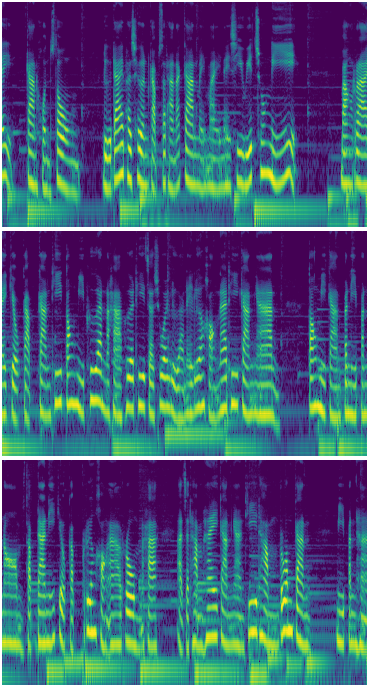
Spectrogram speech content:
ย การขนส่ง หรือได้เผชิญกับสถานการณ์ใหม่ ๆ ในชีวิตช่วงนี้บางรายเกี่ยวกับการที่ต้องมีเพื่อนนะคะ เพื่อที่จะช่วยเหลือในเรื่องของหน้าที่การงาน ต้องมีการประนีประนอม สัปดาห์นี้เกี่ยวกับเรื่องของอารมณ์นะคะ อาจจะทำให้การงานที่ทำร่วมกันมีปัญหา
